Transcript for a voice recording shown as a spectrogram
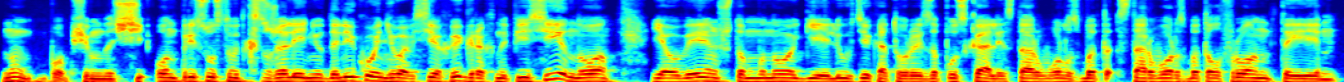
Ну, в общем, он присутствует, к сожалению, далеко не во всех играх на PC, но я уверен, что многие люди, которые запускали Star Wars, Star Wars Battlefront и,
